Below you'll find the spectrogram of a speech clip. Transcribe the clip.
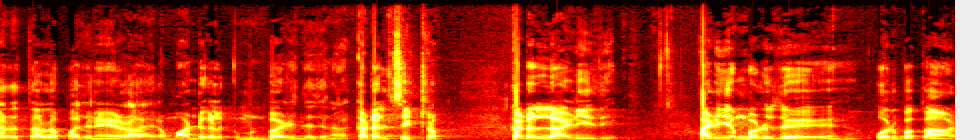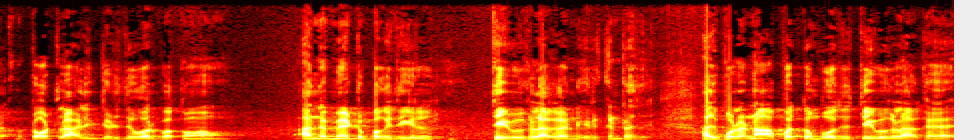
ஏறத்தாழ பதினேழாயிரம் ஆண்டுகளுக்கு முன்பு அழிந்ததுனால் கடல் சீற்றம். கடலில் அழியுது. அழியும் பொழுது ஒரு பக்கம் டோட்டலாக அழிஞ்சிடுது ஒரு பக்கம் அந்த மேட்டு பகுதியில் தீவுகளாக இருக்கின்றது. அதுபோல் நாற்பத்தொம்போது தீவுகளாக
